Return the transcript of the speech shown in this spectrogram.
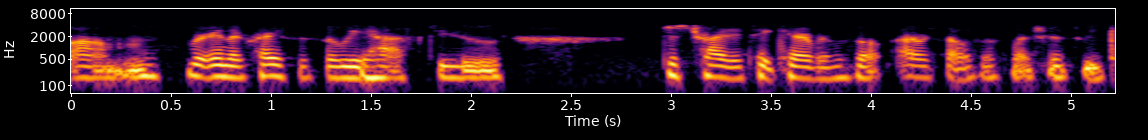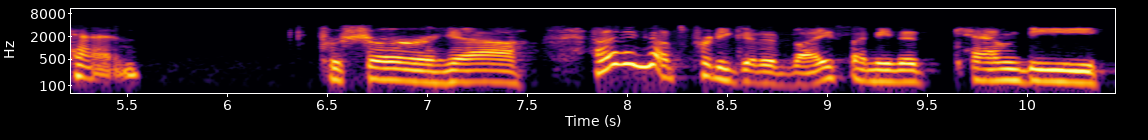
um, we're in a crisis so we have to just try to take care of ourselves- ourselves as much as we can For sure, yeah. And I think that's pretty good advice. I mean, it can be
